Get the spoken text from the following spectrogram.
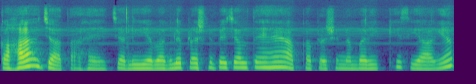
कहा जाता है। चलिए अब अगले प्रश्न पे चलते हैं। आपका प्रश्न नंबर इक्कीस ये आ गया।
